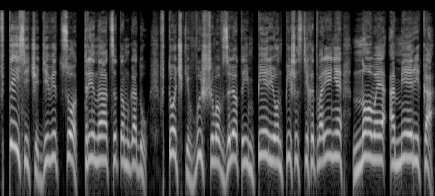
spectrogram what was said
В 1913 году, в точке высшего взлета империи, он пишет стихотворение «Новая Америка»,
